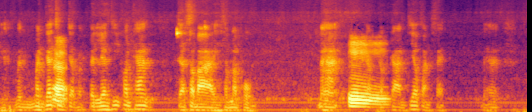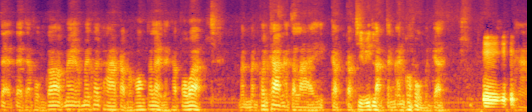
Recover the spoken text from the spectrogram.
เนี่ยมันมันก็จึงจะแบบเป็นเรื่องที่ค่อนข้างจะสบายสำหรับผม นะฮะอืมกับการเที่ยวฟันแฟกนะฮะแต่แต่แต่ผมก็ไม่ไม่ค่อยพากลับมาห้องเท่าไหร่นะครับ เพราะว่ามันมันค่อนข้างอันตรายกับกับชีวิตหลังจากนั้นของผมเหมือนกันอืมนะฮะ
